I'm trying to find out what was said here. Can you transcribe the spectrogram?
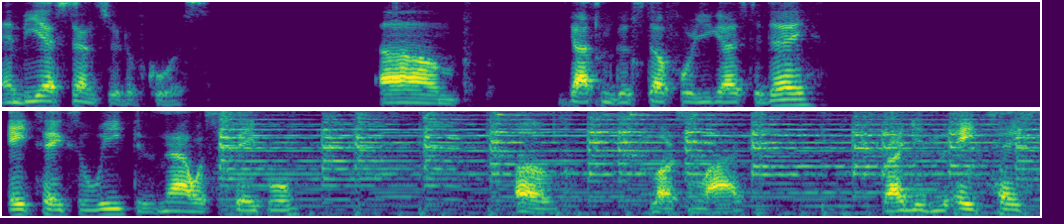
NBS Censored, of course. Um, got some good stuff for you guys today. Eight takes a week is now a staple of Larson Live, where I give you eight takes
